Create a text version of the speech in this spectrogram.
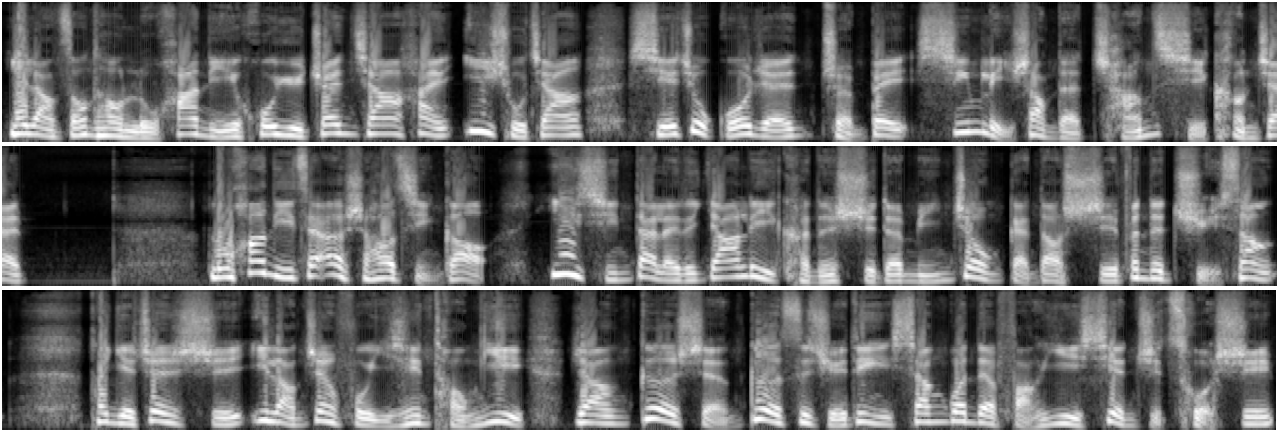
伊朗总统鲁哈尼呼吁专家和艺术家协助国人准备心理上的长期抗战。鲁哈尼在二十号警告，疫情带来的压力可能使得民众感到十分的沮丧。他也证实，伊朗政府已经同意让各省各自决定相关的防疫限制措施。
